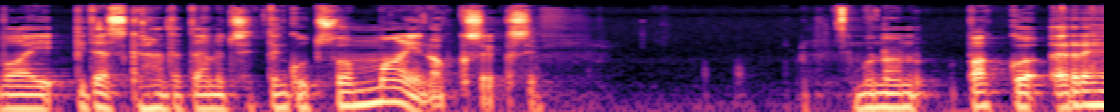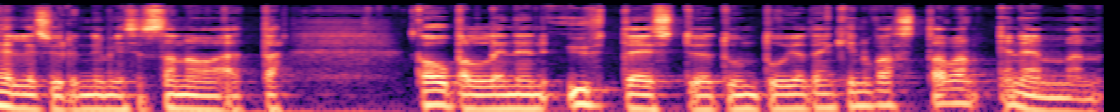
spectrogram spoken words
Vai pitäisiköhän tätä nyt sitten kutsua mainokseksi? Mun on pakko rehellisyyden nimissä sanoa, että kaupallinen yhteistyö tuntuu jotenkin vastaavan enemmän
